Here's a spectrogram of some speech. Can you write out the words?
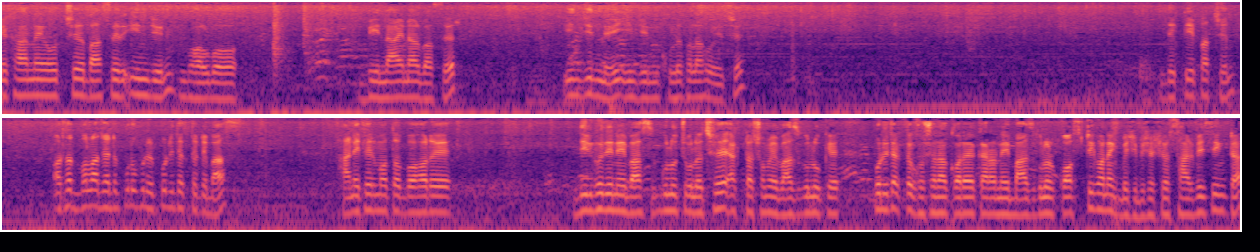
এখানে হচ্ছে বাসের engine, Volvo B nine R বাসের ইঞ্জিন নেই, ইঞ্জিন খুলে ফেলা হয়েছে। দেখতেই পাচ্ছেন, অর্থাৎ বলা যায় এটা পুরোপুরি পরিত্যক্ত একটি বাস। হানিফের মতো বহরে দীর্ঘদিন এই বাসগুলো চলেছে, একটা সময় বাসগুলোকে পরিত্যক্ত ঘোষণা করে, কারণ এই বাসগুলোর কস্টিং অনেক বেশি, বিশেষ করে সার্ভিসিংটা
